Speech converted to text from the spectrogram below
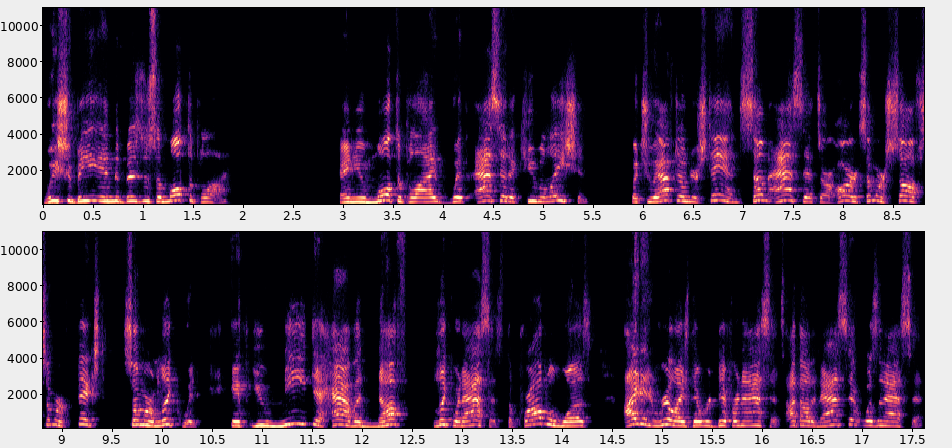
We should be in the business of multiplying and you multiply with asset accumulation. But you have to understand some assets are hard, some are soft, some are fixed, some are liquid. If you need to have enough liquid assets, the problem was I didn't realize there were different assets. I thought an asset was an asset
